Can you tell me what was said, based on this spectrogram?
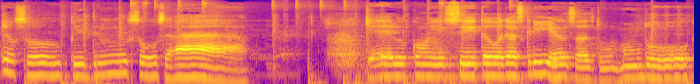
Eu sou o Pedrinho Souza. Quero conhecer todas as crianças do mundo.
